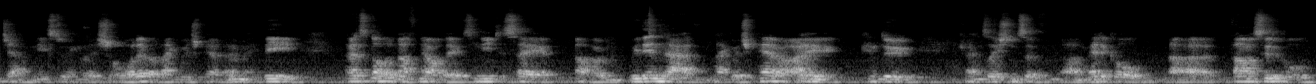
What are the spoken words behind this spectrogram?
Japanese to English or whatever language pair that may be, that's not enough nowadays. You need to say um, within that language pair, I can do translations of uh, medical, uh, pharmaceutical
